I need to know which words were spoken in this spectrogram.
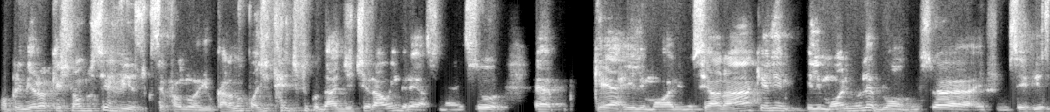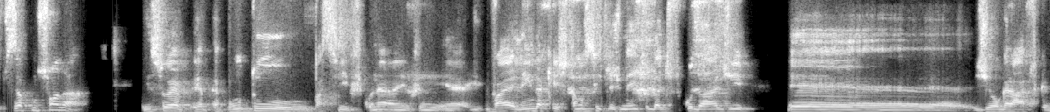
Bom, primeiro a questão do serviço que você falou aí. O cara não pode ter dificuldade de tirar o ingresso, né? Isso é, quer ele more no Ceará, que ele, ele more no Leblon. Isso é, enfim, o serviço precisa funcionar. Isso é, é, é ponto pacífico, né? Enfim, é, vai além da questão simplesmente da dificuldade é, geográfica.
